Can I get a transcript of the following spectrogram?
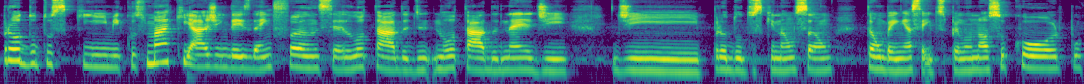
produtos químicos, maquiagem desde a infância, lotado de, lotado, né, de de produtos que não são tão bem aceitos pelo nosso corpo.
